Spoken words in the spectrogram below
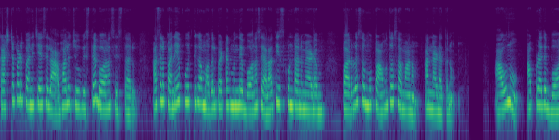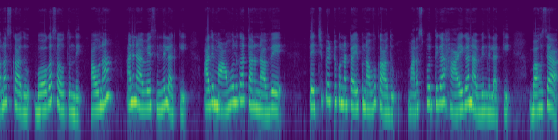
కష్టపడి పనిచేసి లాభాలు చూపిస్తే బోనస్ ఇస్తారు. అసలు పనే పూర్తిగా మొదలు పెట్టకముందే బోనస్ ఎలా తీసుకుంటాను మేడం పరుల సొమ్ము పాముతో సమానం అన్నాడు అతను అవును అప్పుడు అది బోనస్ కాదు బోగస్ అవుతుంది. అవునా? అని నవ్వేసింది లక్కీ. అది మామూలుగా తను నవ్వే తెచ్చిపెట్టుకున్న టైపు నవ్వు కాదు. మనస్ఫూర్తిగా హాయిగా నవ్వింది లక్కీ. బహుశా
